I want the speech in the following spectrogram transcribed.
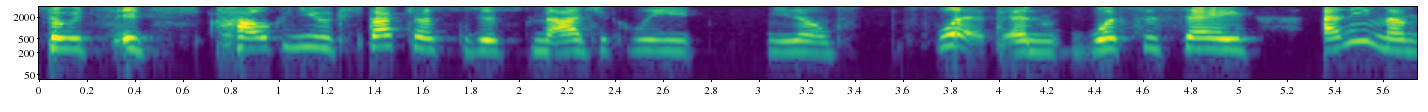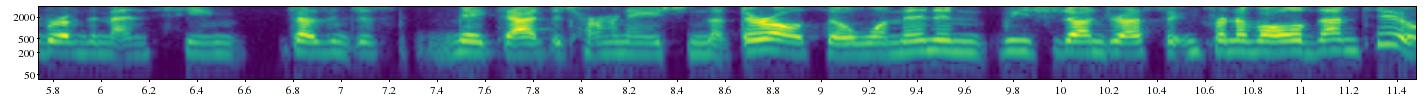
so it's it's how can you expect us to just magically you know flip and what's to say any member of the men's team doesn't just make that determination that they're also a woman and we should undress in front of all of them too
